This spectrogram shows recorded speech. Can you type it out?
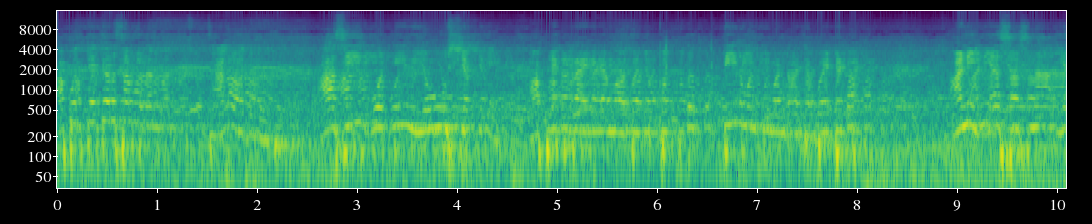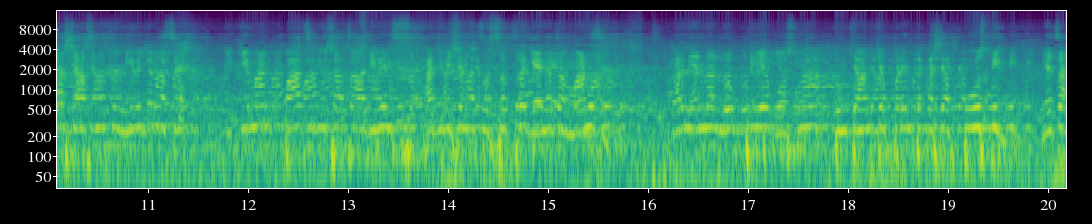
आपण त्याच्यावर समाधान मानतो. झाला होता. म्हणजे. अशी गोष्टी येऊ शकते. आपल्याकडे राहिलेल्या महत्त्वाच्या फक्त तीन मंत्रिमंडळाच्या बैठका आणि या शासना या शासनाचं नियोजन असं आहे की किमान पाच दिवसाचं अधिवेशन अधिवेशनाचं सत्र घेण्याचा मानस कारण यांना लोकप्रिय घोषणा तुमच्या आमच्यापर्यंत कशा पोहोचतील याचा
